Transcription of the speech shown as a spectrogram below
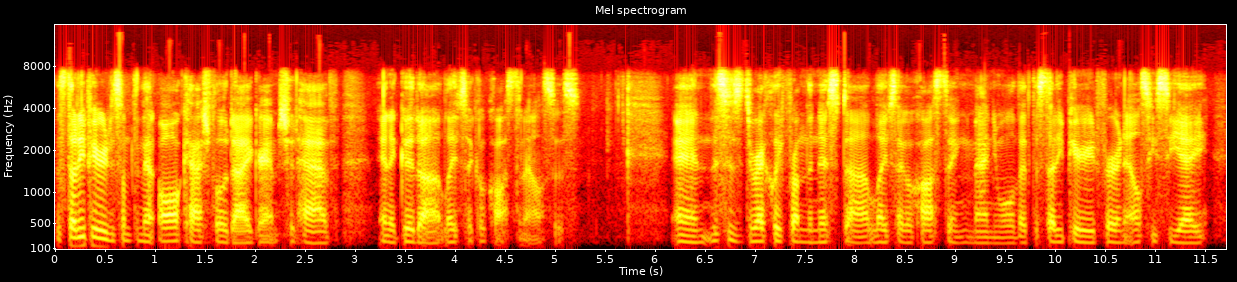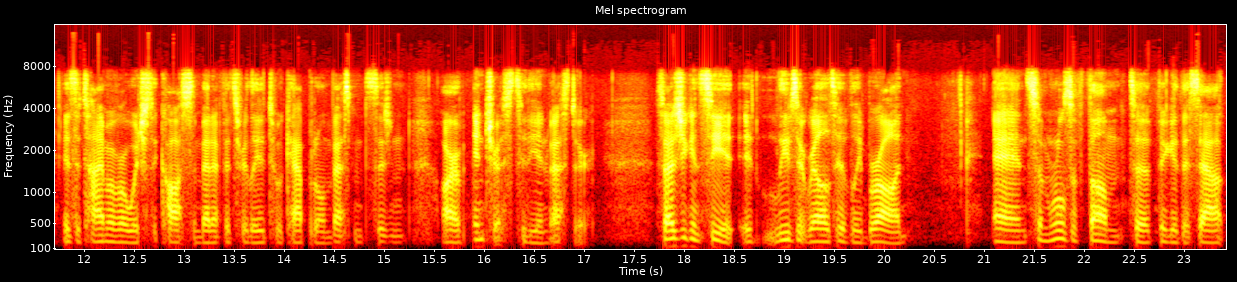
The study period is something that all cash flow diagrams should have in a good uh, life cycle cost analysis. And this is directly from the NIST uh, life cycle costing manual that the study period for an LCCA is the time over which the costs and benefits related to a capital investment decision are of interest to the investor. So as you can see, it, it leaves it relatively broad. And some rules of thumb to figure this out.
